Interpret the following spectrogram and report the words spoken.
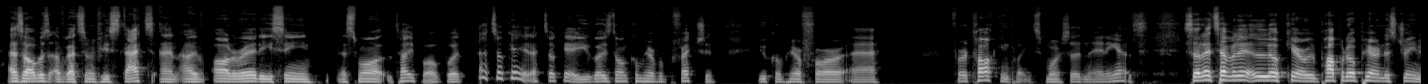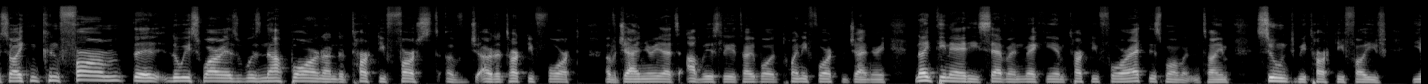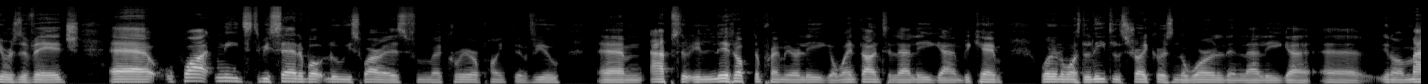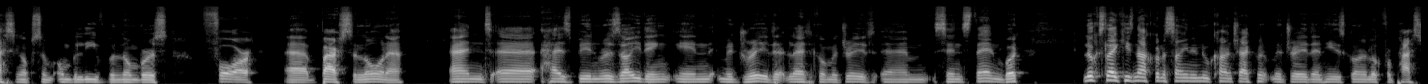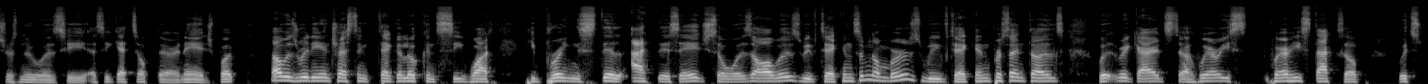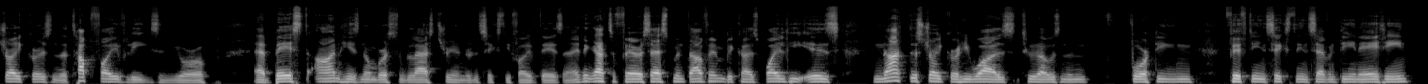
as always, I've got some of his stats, and I've already seen a small typo, but that's okay. That's okay. You guys don't come here for perfection. You come here for uh, for talking points more so than anything else. So let's have a little look here. We'll pop it up here in the stream so I can confirm that Luis Suarez was not born on the 31st of or the 34th of January. That's obviously a typo. 24th of January 1987, making him 34 at this moment in time, soon to be 35 years of age. Uh, what needs to be said about Luis Suarez from a career point of view? Um, absolutely lit up the Premier League and went on to La Liga and became one of the most lethal strikers in the world in La Liga. Uh, you know, massing up some unbelievable numbers for uh, Barcelona and uh, has been residing in Madrid, Atletico Madrid, um, since then. But looks like he's not going to sign a new contract with Madrid, and he's going to look for pastures new as he as he gets up there in age. But that was really interesting to take a look and see what he brings still at this age. So, as always, we've taken some numbers, we've taken percentiles with regards to where he where he stacks up with strikers in the top five leagues in Europe. uh, based on his numbers from the last 365 days. And I think that's a fair assessment of him because while he is not the striker he was 2014, 15, 16, 17, 18,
